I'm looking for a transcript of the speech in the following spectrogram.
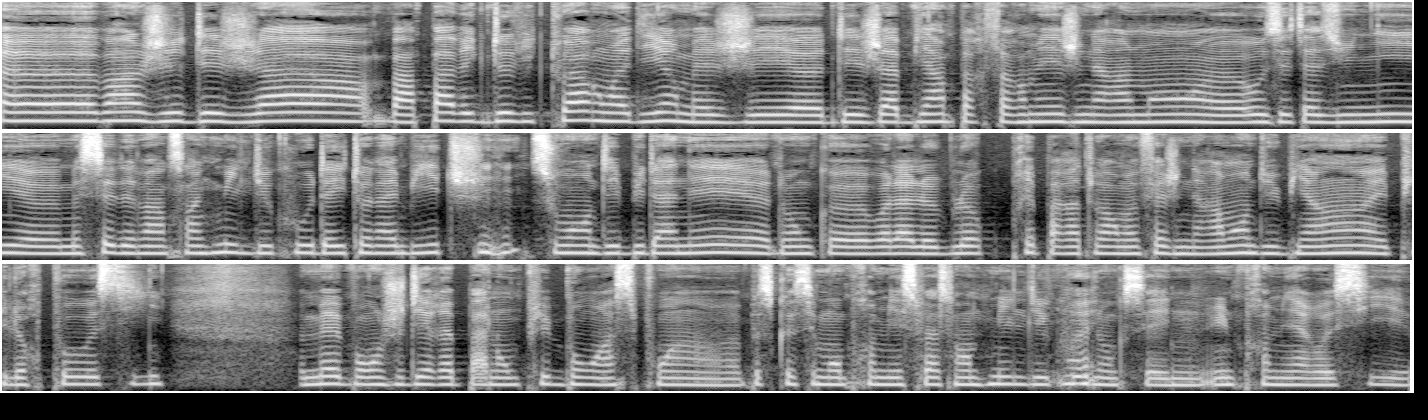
Euh, ben, J'ai déjà, ben, pas avec deux victoires on va dire, mais j'ai euh, déjà bien performé généralement euh, aux États-Unis, mais c'est des 25 000 du coup, Daytona Beach, mhm. souvent en début d'année. Donc voilà, le bloc préparatoire me fait généralement du bien et puis le repos aussi. Mais bon, je dirais pas non plus bon à ce point, parce que c'est mon premier 60 000 du coup, donc c'est une, une, première aussi.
